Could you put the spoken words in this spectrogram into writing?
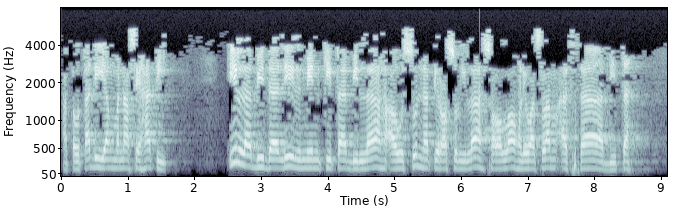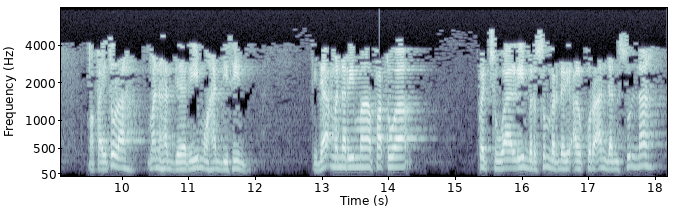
Atau tadi yang menasihati illa bidalil min kitabillah au sunnati Rasulillah sallallahu alaihi wasallam as-sabitah. Maka itulah manhaj dari muhaddisin. Tidak menerima fatwa kecuali bersumber dari Al-Qur'an dan sunnah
